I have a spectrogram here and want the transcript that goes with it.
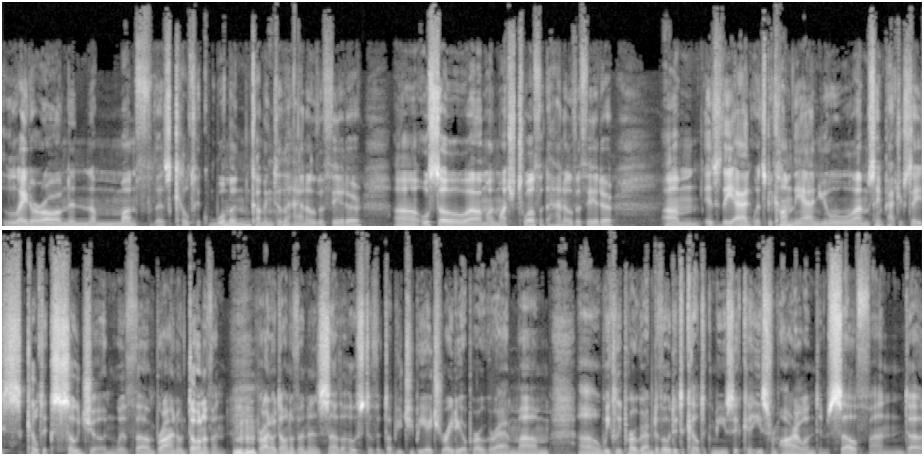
later on in the month, there's Celtic Woman coming to the Hanover Theatre. Uh, also um, on March 12th at the Hanover Theatre um, is the an- what's become the annual um, St. Patrick's Day Celtic Sojourn with um, Brian O'Donovan. Brian O'Donovan is uh, the host of a WGBH radio program, um, a weekly program devoted to Celtic music. He's from Ireland himself, and uh,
